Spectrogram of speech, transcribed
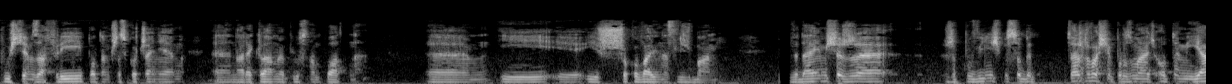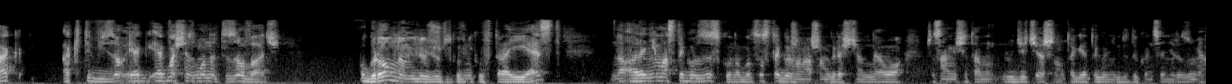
Pójściem za free, potem przeskoczeniem na reklamy plus nam płatne i, i szokowali nas liczbami. Wydaje mi się, że, że powinniśmy sobie też właśnie porozmawiać o tym, jak aktywizować, jak, jak właśnie zmonetyzować ogromną ilość użytkowników, która jest, no ale nie ma z tego zysku, no bo co z tego, że naszą grę ściągnęło, czasami się tam ludzie cieszą, tak ja tego nigdy do końca nie rozumiał.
